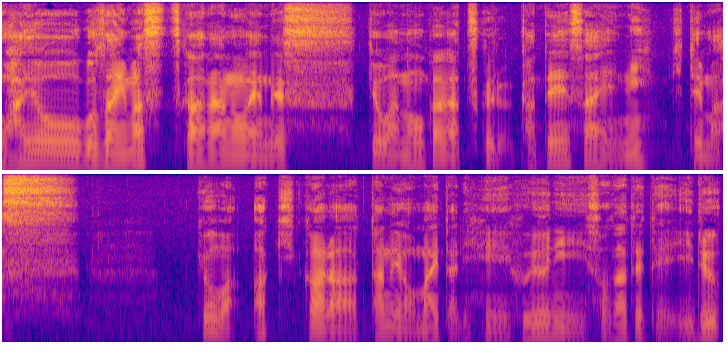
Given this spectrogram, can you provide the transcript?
おはようございます。塚原農園です。今日は農家が作る家庭菜園に来てます。今日は秋から種をまいたり冬に育てている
